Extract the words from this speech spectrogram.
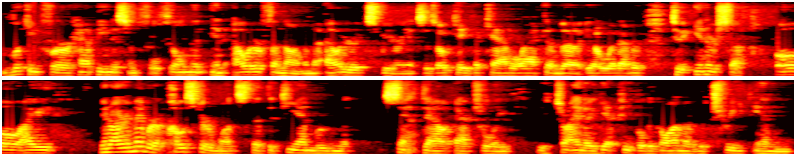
looking for happiness and fulfillment in outer phenomena, outer experiences. Okay, the Cadillac and the you know whatever to inner stuff. Oh, I you know I remember a poster once that the TM movement sent out actually trying to get people to go on a retreat in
